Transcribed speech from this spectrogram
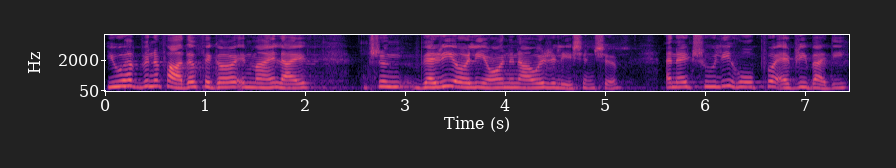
you have been a father figure in my life from very early on in our relationship. And I truly hope for everybody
